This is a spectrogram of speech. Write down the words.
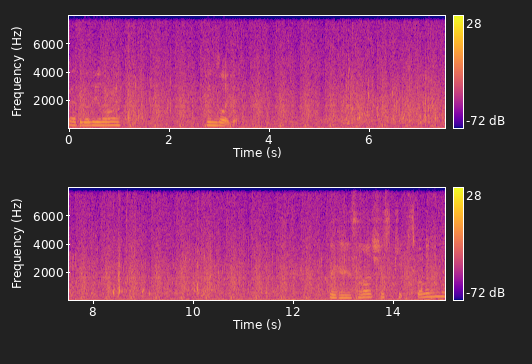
I have to go the other way. Seems like it. Okay, so let's just keep swimming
